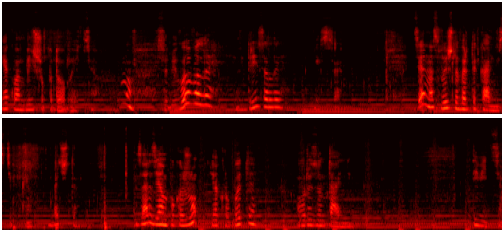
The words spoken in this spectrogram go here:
Як вам більше подобається. Ну, собі вивели, відрізали і все. Це у нас вийшли вертикальні стіпки. Бачите? Зараз я вам покажу, як робити горизонтальні. Дивіться,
